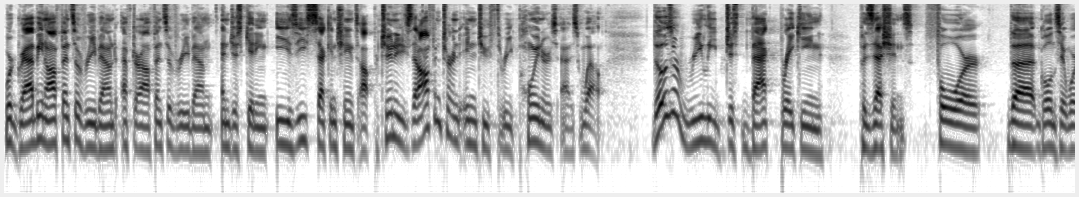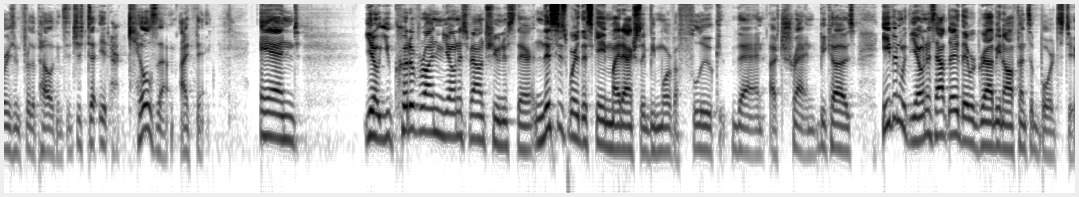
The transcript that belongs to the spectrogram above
were grabbing offensive rebound after offensive rebound and just getting easy second chance opportunities that often turned into three pointers as well. Those are really just back breaking possessions for the Golden State Warriors and for the Pelicans. It just it kills them, I think. And you know, you could have run Jonas Valanciunas there, and this is where this game might actually be more of a fluke than a trend because even with Jonas out there, they were grabbing offensive boards too.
